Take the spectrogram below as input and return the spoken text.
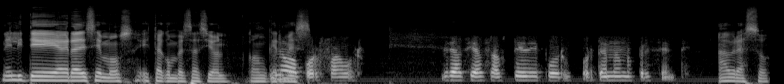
Nelly, te agradecemos esta conversación con Kermés. No, por favor. Gracias a ustedes por, por tenernos presentes. Abrazo.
